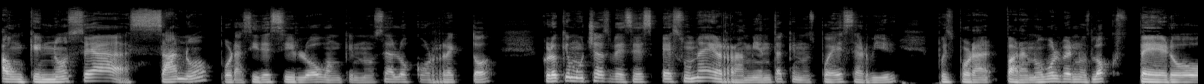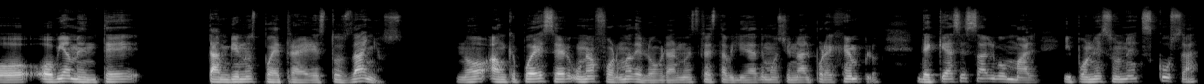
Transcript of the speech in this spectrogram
aunque no sea sano, por así decirlo, o aunque no sea lo correcto, creo que muchas veces es una herramienta que nos puede servir pues para no volvernos locos. Pero obviamente también nos puede traer estos daños, ¿no? Aunque puede ser una forma de lograr nuestra estabilidad emocional, por ejemplo, de que haces algo mal y pones una excusa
